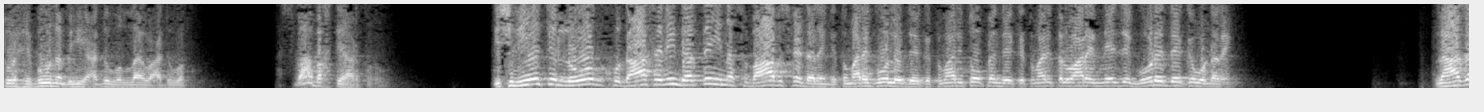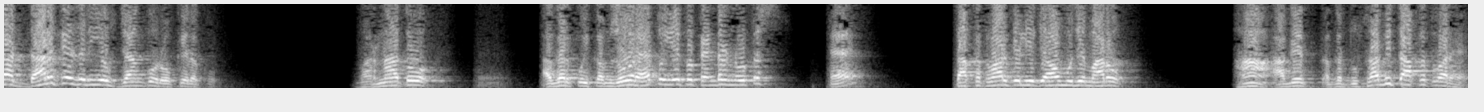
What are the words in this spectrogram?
ترہبون بھی عدو اللہ وعدو اسباب اختیار کرو۔ اس لیے کہ لوگ خدا سے نہیں ڈرتے، ان اسباب سے ڈریں گے۔ تمہارے گولے دے کے، تمہاری توپیں دے کے، تمہاری تلواریں نیزے گوڑے دے کے وہ ڈریں۔ گے لہذا ڈر کے ذریعے اس جنگ کو روکے رکھو۔ ورنہ تو اگر کوئی کمزور ہے تو یہ تو ٹینڈر نوٹس ہے۔ طاقتور کے لیے کہ آؤ مجھے مارو۔ ہاں آگے اگر دوسرا بھی طاقتور ہے،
